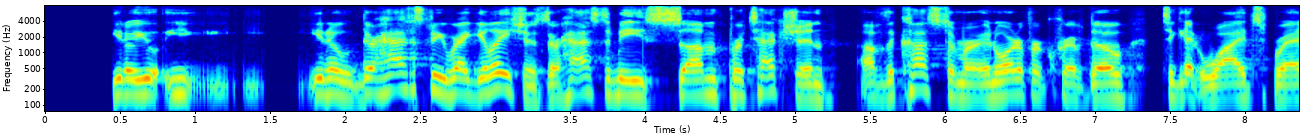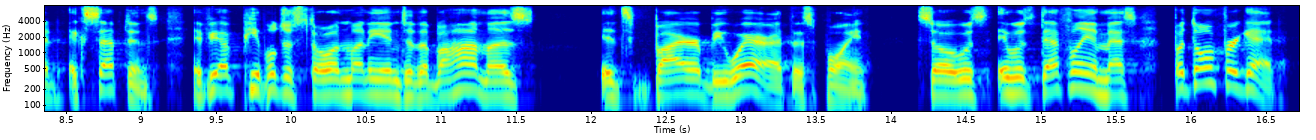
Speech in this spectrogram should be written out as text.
you know, you, you you know, there has to be regulations. There has to be some protection of the customer in order for crypto to get widespread acceptance. If you have people just throwing money into the Bahamas, it's buyer beware at this point. So it was it was definitely a mess. But don't forget,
